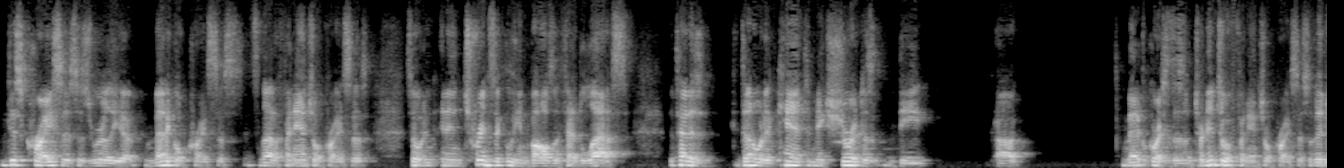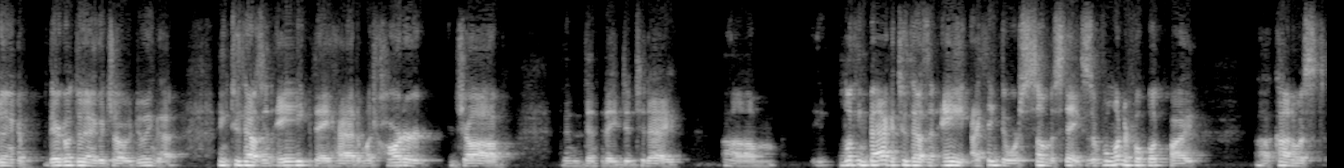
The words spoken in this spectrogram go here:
this crisis is really a medical crisis. It's not a financial crisis. So it, intrinsically involves the Fed less. The Fed has done what it can to make sure it does the uh, medical crisis doesn't turn into a financial crisis. So they're doing a, they're doing a good job of doing that. I think 2008 they had a much harder job than, than they did today. Um, looking back at 2008, I think there were some mistakes. There's a wonderful book by economist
